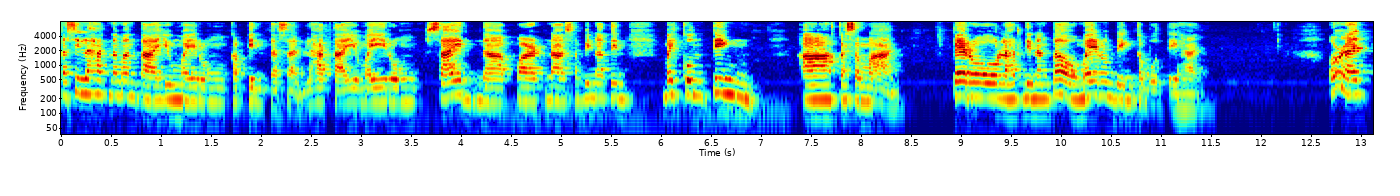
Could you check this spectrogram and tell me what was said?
Kasi lahat naman tayo mayroong kapintasan. Lahat tayo mayroong side na part na sabi natin may konting ah, kasamaan. Pero lahat din ng tao mayroon ding kabutihan. Alright,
